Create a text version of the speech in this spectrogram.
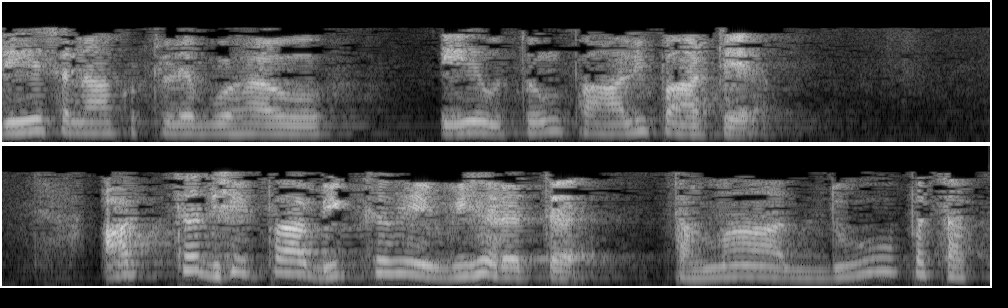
දේශනා කොට ලැබුවා වූ ඒ උතුම් pāli පාඨය අත්ථ දීපා භික්ඛවේ විහෙරත තමා දූපතක්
